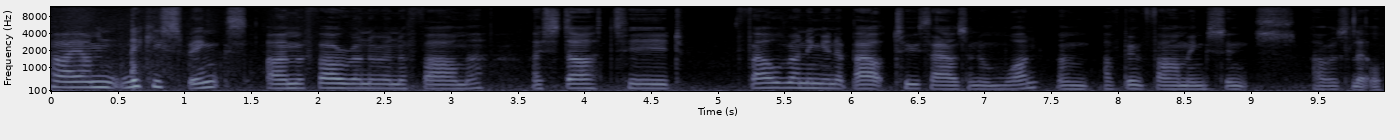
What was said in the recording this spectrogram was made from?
Hi, I'm Nicky Spinks. I'm a fell runner and a farmer. I started fell running in about 2001 and I've been farming since I was little.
